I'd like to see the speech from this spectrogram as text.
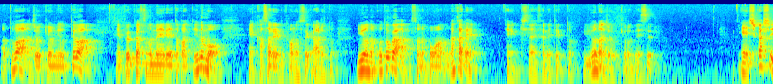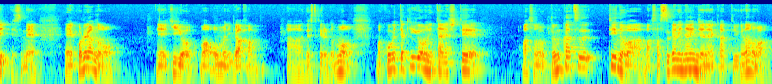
あとは状況によっては分割の命令とかっていうのも課される可能性があるというようなことがその法案の中で記載されているというような状況です。しかしですね、これらの、え企業、まあ、主に GAFAM ですけれども、まあ、こういった企業に対して、まあ、その分割っていうのはさすがにないんじゃないかっていうふうなのは、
